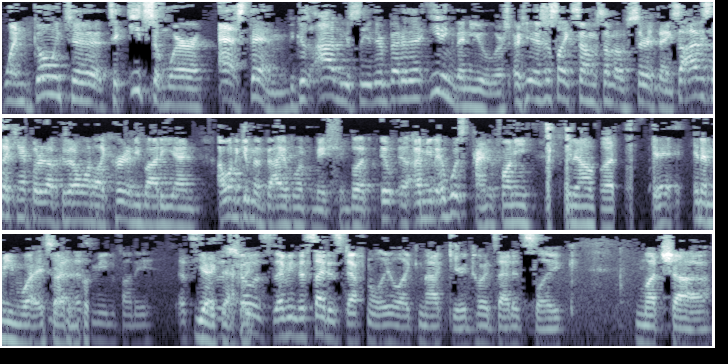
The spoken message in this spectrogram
when going to, to eat somewhere, ask them because obviously they're better than eating than you. Or, or it's just like some some absurd thing. So obviously I can't put it up because I don't want to like hurt anybody and I want to give them valuable information. But it, I mean, it was kind of funny, you know, but in a mean way. So yeah, that's put, mean funny. That's, yeah, exactly. Is, I mean, the site is definitely like not geared towards that. It's like much. uh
